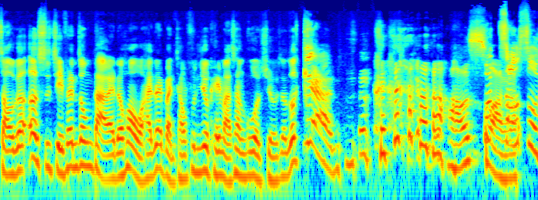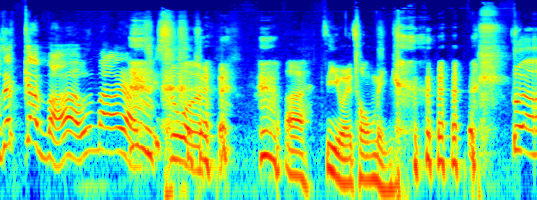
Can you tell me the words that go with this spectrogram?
找个二十几分钟打来的话，我还在板桥附近就可以马上过去。我想说干，好爽我找啊！锁匠干嘛、啊？我的妈呀，气死我了！哎，自以为聪明。对啊，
